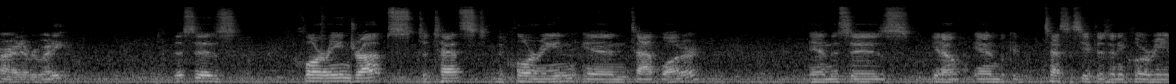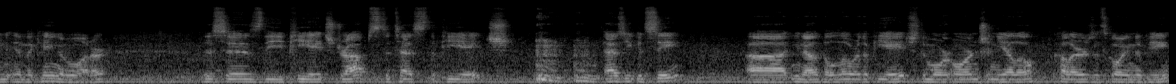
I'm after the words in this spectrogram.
All right, everybody. This is chlorine drops to test the chlorine in tap water. And this is, you know, and we could test to see if there's any chlorine in the Kangen water. This is the pH drops to test the pH. As you can see, uh, you know, the lower the pH, the more orange and yellow colors it's going to be.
